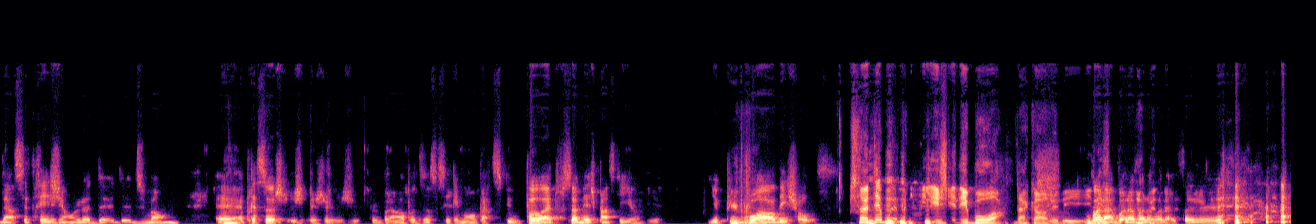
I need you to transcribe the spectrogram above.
dans cette région-là de- de- du monde. Euh, Mhm. Après ça, je ne peux vraiment pas dire si Raymond a participé ou pas à tout ça, mais je pense qu'il a, il a- il a pu voir des choses. C'est un témoin privilégié des bois. D'accord. des- Voilà, voilà, voilà, voilà.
